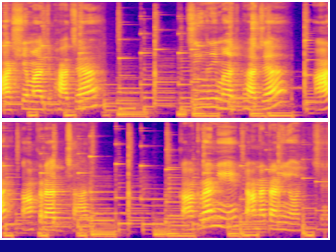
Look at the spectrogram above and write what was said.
পার্শে মাছ ভাজা, চিংড়ি মাছ ভাজা আর কাঁকড়ার ঝাল। কাঁকড়া নিয়ে টানাটানি হচ্ছে।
